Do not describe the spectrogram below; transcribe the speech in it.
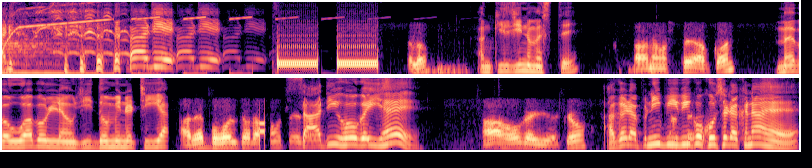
अरे अरे अरे। अरे हेलो। अंकिल जी नमस्ते। हाँ नमस्ते आप कौन? मैं बउआ बोल रहा हूँ जी दो मिनट चाहिए। अरे बोल तो रहा हूँ शादी हो गई है? हाँ हो गई है क्यों? अगर अपनी बीवी को खुश रखना है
